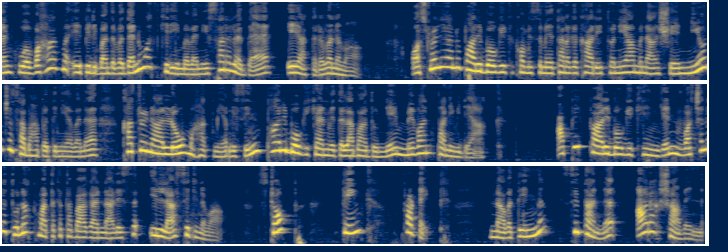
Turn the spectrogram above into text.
බැංකුව වහාත්ම ඒ පිළිබඳව දැනුවත් කිරීම වැනි සරල දෑ ඒ අතර වනවා. ඔස්ට්‍රලයානු පාරිභෝගික කොමිසමේ තනගකාරීත්ව නියාමනාංශයේ නියෝජ සභාපතිනිය වන කත්‍රනා ලෝ මහත්මිය විසින් පාරිභෝගිකයන් වෙත ලබා දුන්නේ මෙවන් පනිවිඩයක්. අපි පාරිභෝගිකහින්ගෙන් වචන තුනක් මතක තබාගන්නා ලෙස ඉල්ලා සිටිනවා. Stop think, protect. නවතින්න, සිතන්න, ආරක්ෂාවෙන්න.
